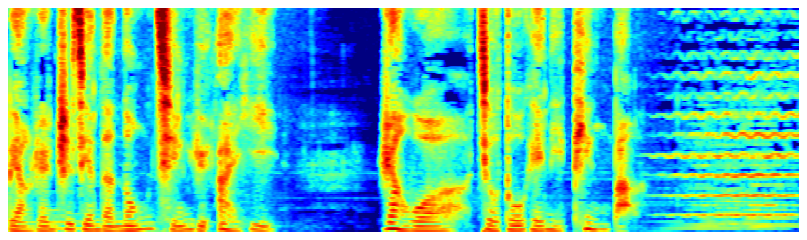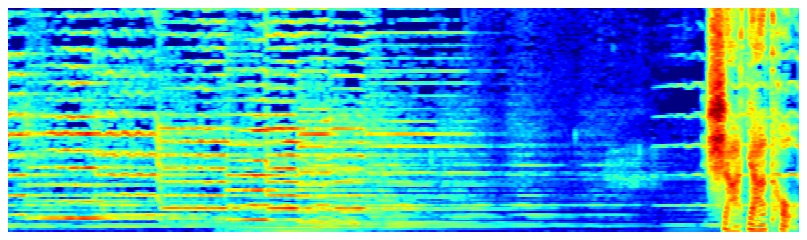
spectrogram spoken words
两人之间的浓情与爱意。让我就读给你听吧。傻丫头，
